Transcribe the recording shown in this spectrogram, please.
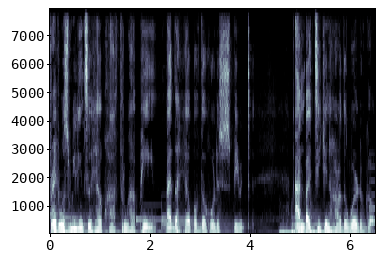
Fred was willing to help her through her pain by the help of the Holy Spirit and by teaching her the Word of God.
